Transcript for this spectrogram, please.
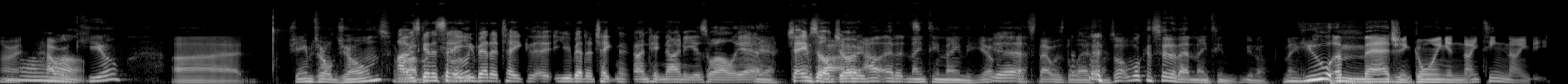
All right. Oh. Howard Keel, uh, James Earl Jones. I was going to say you better take uh, you better take 1990 as well. Yeah, Yeah. James So Earl I'll- Jones. I'll, edit 1990. Yep. Yeah. That's, that was the last one. So we'll consider that 19, you know, 90. You imagine going in 1990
